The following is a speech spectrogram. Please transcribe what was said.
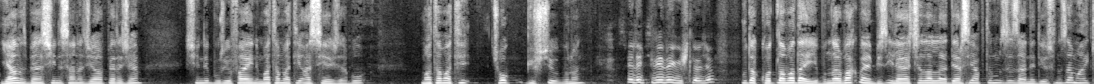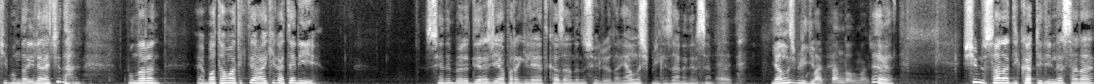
Yalnız ben şimdi sana cevap vereceğim. Şimdi bu Rifai'nin matematiği az seyirciler. Bu matematiği çok güçlü bunun. Elektriği de güçlü hocam. Bu da kodlama da iyi. Bunlar bakmayın biz ilahiyatçılarla ders yaptığımızı zannediyorsunuz ama ki bunlar ilahiyatçı da bunların e, matematikler hakikaten iyi. Senin böyle derece yaparak ilahiyat kazandığını söylüyorlar. Yanlış bilgi zannedersem. Evet. Yanlış bilgi. Kulaktan da olmaz. Evet. Şimdi sana dikkatli dinle. Sana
